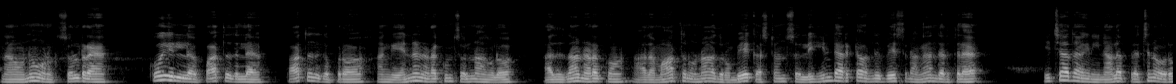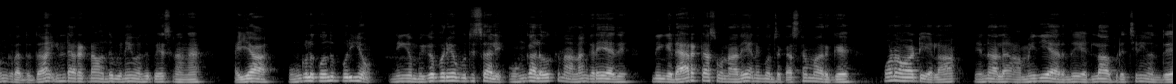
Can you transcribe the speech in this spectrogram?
நான் ஒன்றும் உனக்கு சொல்கிறேன் கோயிலில் பார்த்ததில்ல. பார்த்ததுக்கப்புறம் அங்கே என்ன நடக்கும்னு சொன்னாங்களோ, அதுதான் நடக்கும். அதை மாற்றணுன்னா அது ரொம்பவே கஷ்டம்னு" சொல்லி இன்டெரக்டாக வந்து பேசுகிறாங்க அந்த இடத்துல. இச்சாதாயினினால பிரச்சனை வருங்கிறது தான் இன்டெரக்டாக வந்து வினய் வந்து பேசுகிறாங்க "ஐயா, உங்களுக்கு வந்து புரியும். நீங்கள் மிகப்பெரிய புத்திசாலி. உங்கள் அளவுக்கு நான்லாம் கிடையாது. நீங்கள் டேரெக்டாக சொன்னாலே எனக்கு கொஞ்சம் கஷ்டமாக இருக்குது போன வாட்டியெல்லாம் என்னால் அமைதியாக இருந்து எல்லா பிரச்சனையும் வந்து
